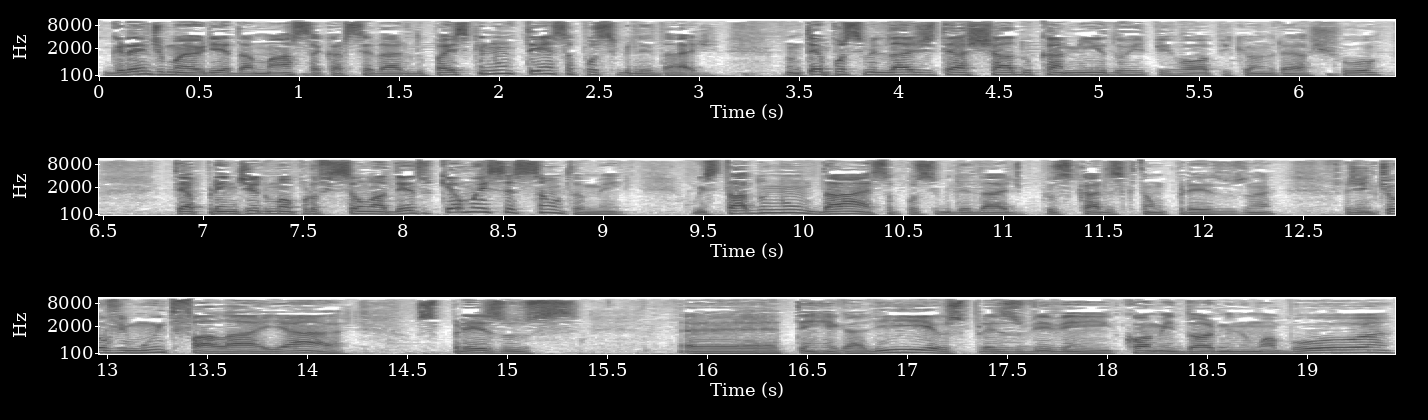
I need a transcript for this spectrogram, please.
grande maioria da massa carcerária do país que não tem essa possibilidade. Não tem a possibilidade de ter achado o caminho do hip hop que o André achou, ter aprendido uma profissão lá dentro, que é uma exceção também. O Estado não dá essa possibilidade para os caras que estão presos, né? A gente ouve muito falar, e ah, os presos é, têm regalia, os presos vivem, comem e dormem numa boa.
